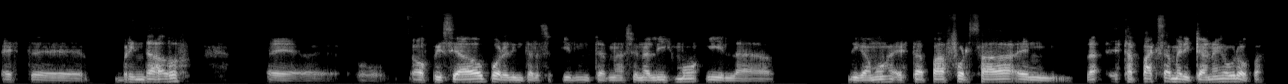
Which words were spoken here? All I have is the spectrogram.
este, brindado eh, auspiciado por el, internacionalismo y la, digamos, esta paz forzada en, esta Pax americana en Europa,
